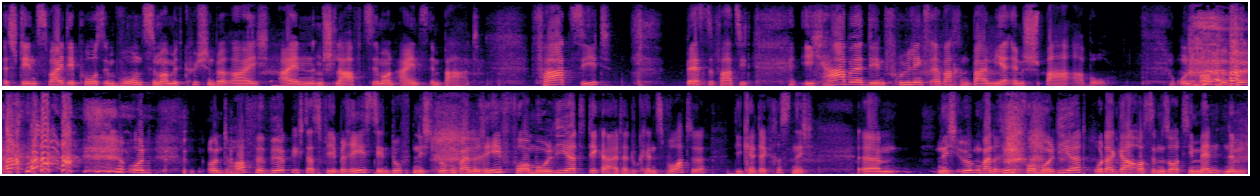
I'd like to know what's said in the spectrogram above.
Es stehen zwei Depots im Wohnzimmer mit Küchenbereich, einen im Schlafzimmer und eins im Bad. Fazit, beste Fazit, ich habe den Frühlingserwachen bei mir im Sparabo und hoffe, und, und hoffe wirklich, dass Febres den Duft nicht irgendwann reformuliert. Dicker, Alter, du kennst Worte, die kennt der Chris nicht. Ähm, nicht irgendwann reformuliert oder gar aus dem Sortiment nimmt,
